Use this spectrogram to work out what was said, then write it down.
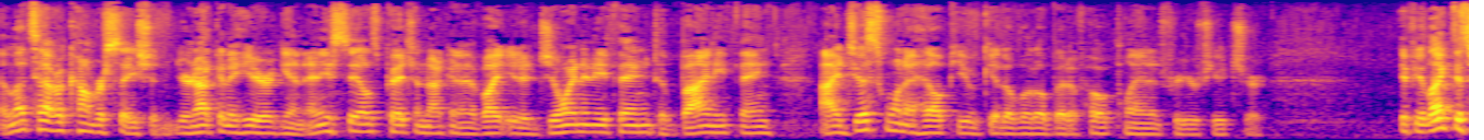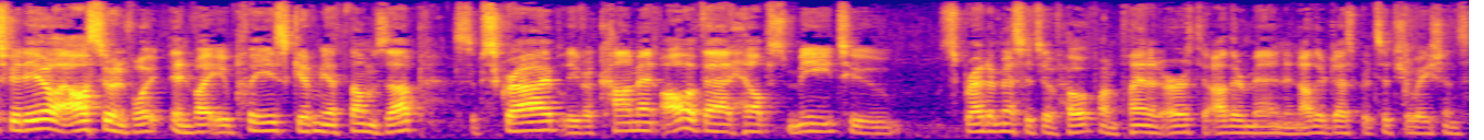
and let's have a conversation. You're not going to hear, again, any sales pitch. I'm not going to invite you to join anything, to buy anything. I just want to help you get a little bit of hope planted for your future. If you like this video, I also invite, invite you, please give me a thumbs up, subscribe, leave a comment. All of that helps me to spread a message of hope on planet Earth to other men in other desperate situations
